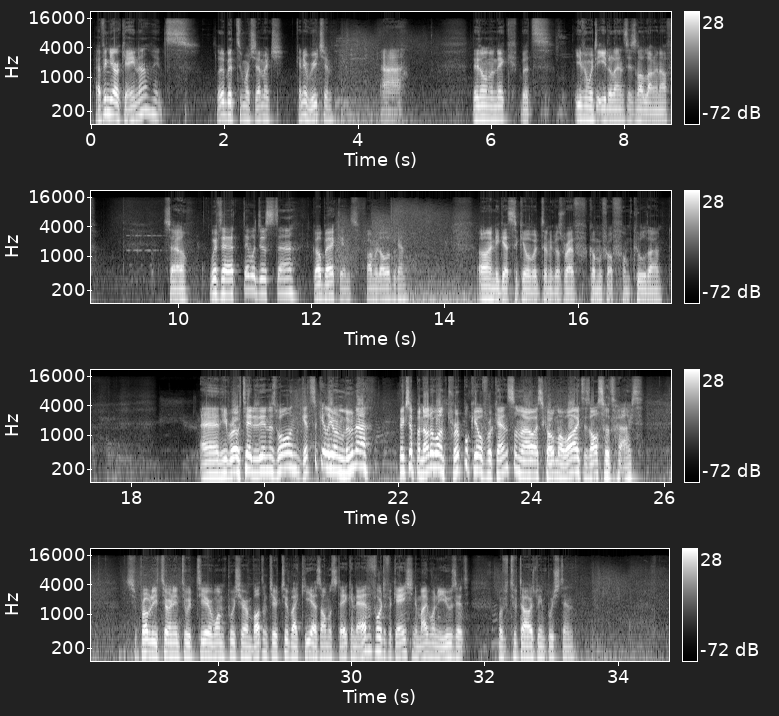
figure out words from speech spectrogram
Having the Arcana, it's a little bit too much damage. Can you reach him? Ah. They don't know Nick, but even with the Ether Lens, it's not long enough. So, with that, they will just uh, go back and farm it all up again. Oh, and he gets the kill with Thundergod's Wrath coming from, from cooldown. And he rotated in as well and gets the kill here on Luna. Picks up another one, triple kill for Cancel now as Coma White is also died. Should probably turn into a tier 1 pusher on bottom tier 2 by Kia is almost taken. They have a fortification, they might want to use it with two towers being pushed in.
